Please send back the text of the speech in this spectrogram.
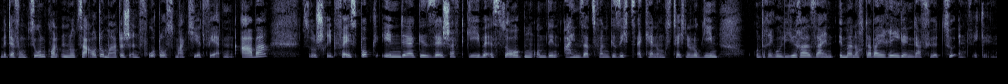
Mit der Funktion konnten Nutzer automatisch in Fotos markiert werden. Aber, so schrieb Facebook, in der Gesellschaft gebe es Sorgen um den Einsatz von Gesichtserkennungstechnologien und Regulierer seien immer noch dabei, Regeln dafür zu entwickeln.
